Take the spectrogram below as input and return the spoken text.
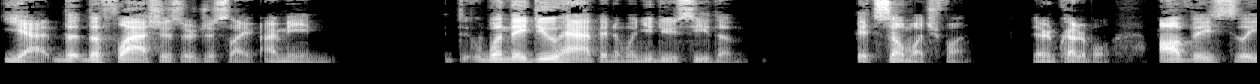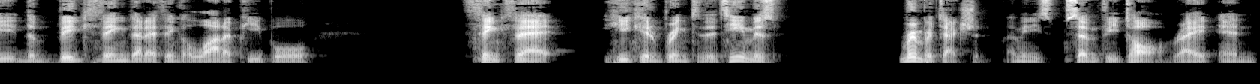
yeah, the the flashes are just like I mean, when they do happen and when you do see them, it's so much fun. They're incredible. Obviously, the big thing that I think a lot of people think that he could bring to the team is rim protection. I mean, he's seven feet tall, right? And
